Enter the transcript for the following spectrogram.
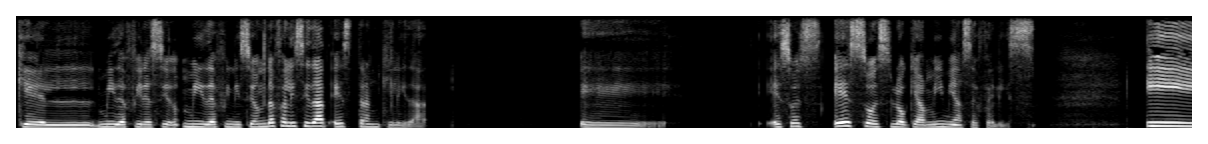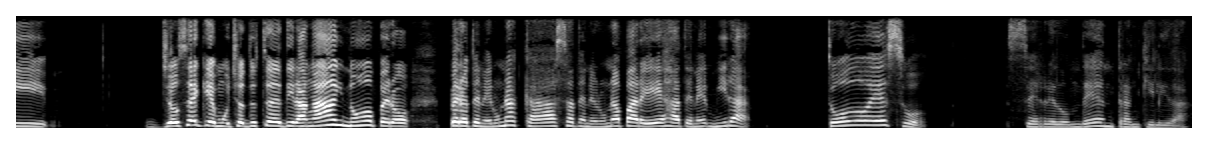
que mi, definición, mi definición de felicidad es tranquilidad. Eh, eso, es, eso es lo que a mí me hace feliz. Y yo sé que muchos de ustedes dirán, ay, no, pero, pero tener una casa, tener una pareja, tener, mira, todo eso se redondea en tranquilidad.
